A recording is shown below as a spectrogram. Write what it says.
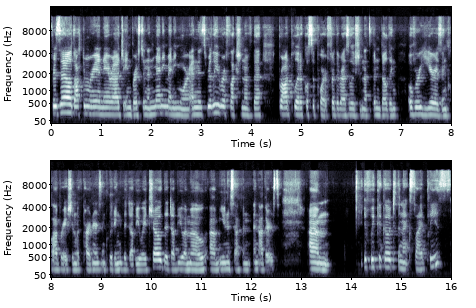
Brazil, Dr. Maria Neira, Jane Burston, and many, many more. And is really a reflection of the broad political support for the resolution that's been building over years in collaboration with partners, including the WHO, the WMO, um, UNICEF, and, and others. Um, if we could go to the next slide, please.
